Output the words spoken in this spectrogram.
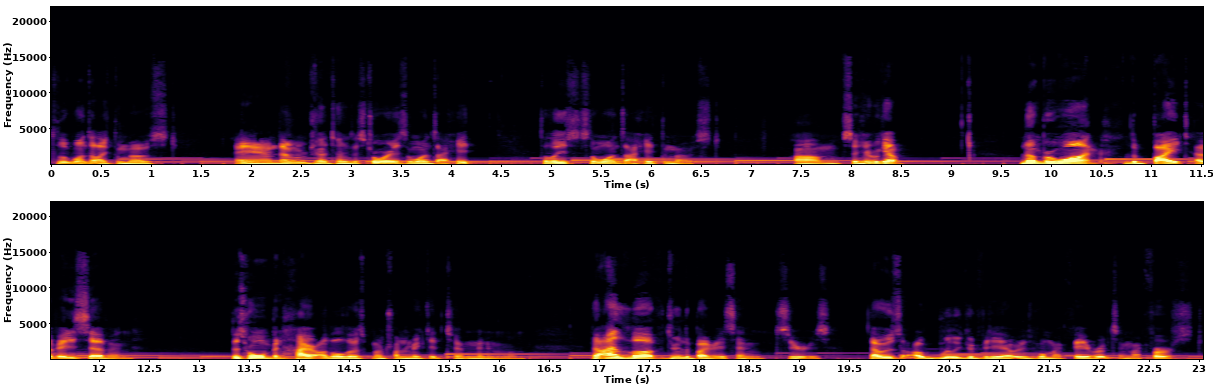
to the ones I like the most, and then I'm going to try to tell you the stories, the ones I hate the least to the ones I hate the most. Um, so here we go. Number one, The Bite of 87. This one would have been higher on the list, but I'm trying to make it to a minimum. Now, I love doing the of 87 series. That was a really good video. It was one of my favorites and my first.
